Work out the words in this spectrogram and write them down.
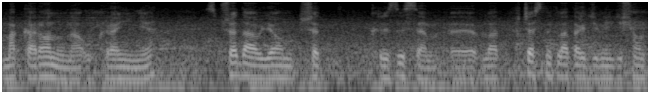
makaronu na Ukrainie. Sprzedał ją przed kryzysem e, w lat, wczesnych latach 90.,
